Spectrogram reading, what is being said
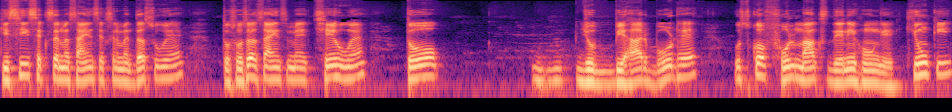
किसी सेक्शन में साइंस सेक्शन में दस हुए हैं तो सोशल साइंस में छः हुए हैं तो जो बिहार बोर्ड है, उसको फुल मार्क्स देने होंगे। क्योंकि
